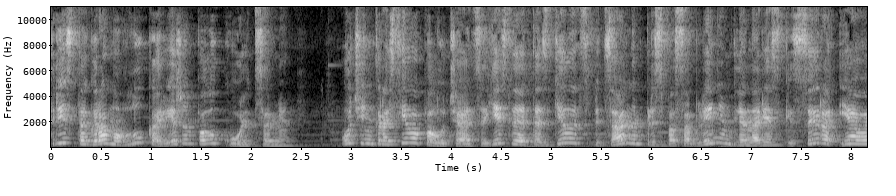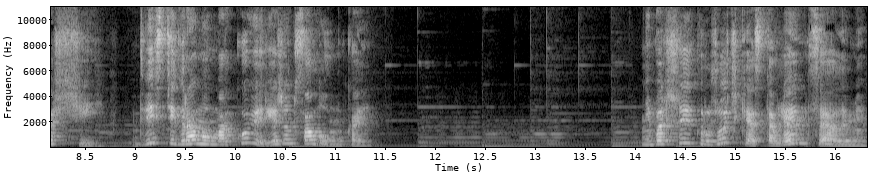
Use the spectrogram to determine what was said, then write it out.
300 граммов лука режем полукольцами. Очень красиво получается, если это сделать специальным приспособлением для нарезки сыра и овощей. 200 граммов моркови режем соломкой. Небольшие кружочки оставляем целыми.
